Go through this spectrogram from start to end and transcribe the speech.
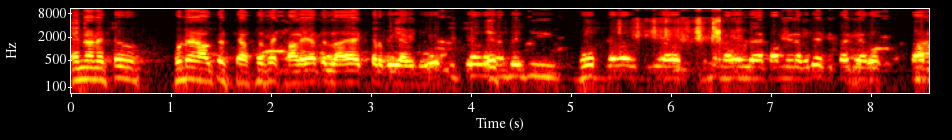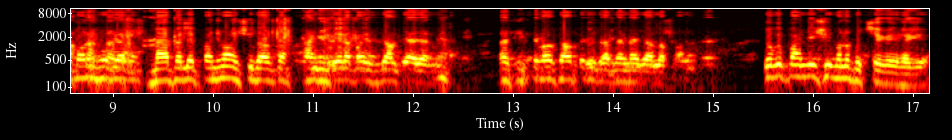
ਇਹਨਾਂ ਨੇ ਸਿਰਫ ਬੁੱਢੇ ਨਾਲ ਤੇ ਸਿਆਸਤ ਤੇ ਖਾਲਿਆ ਤੇ ਲਾਇਆ 1 ਰੁਪਿਆ ਵੀ ਨਹੀਂ ਚੱਲਦੇ ਕਹਿੰਦੇ ਜੀ ਬਹੁਤ ਜ਼ਿਆਦਾ ਜਿਹੜਾ ਕੰਮ ਜਿਹੜਾ ਵਧੀਆ ਕੀਤਾ ਗਿਆ ਸਾਫ਼ ਪਾਣੀ ਹੋ ਗਿਆ। ਮੈਂ ਪਹਿਲੇ ਪੰਜਵਾਂ ਇਸ਼ੂ ਫਿਰ ਆਪਾਂ ਇਸ ਗੱਲ ਤੇ ਆ ਜਾਂਦੇ ਹਾਂ। ਅਸੀਂ ਚਲੋ ਸਾਹਿਬ ਤੇ ਵੀ ਕਰ ਲੈਣੇ ਗੱਲ ਆਪਾਂ ਕਿਉਂਕਿ ਪੰਜ ਇਸ਼ੂ ਮੈਨੂੰ ਪੁੱਛੇ ਗਏ ਹੈਗੇ ਆ।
